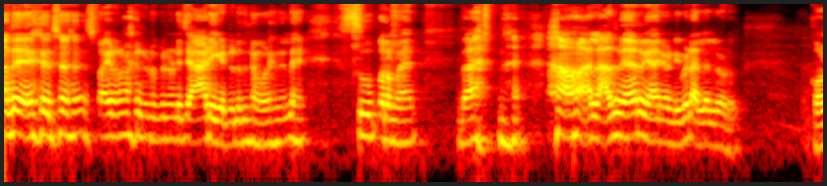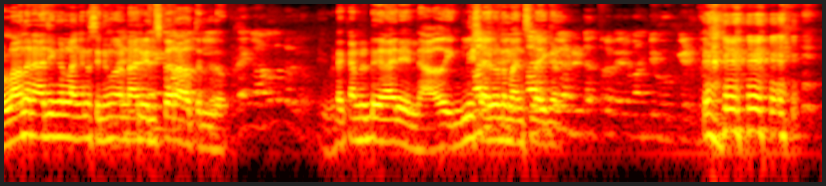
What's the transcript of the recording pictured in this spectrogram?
അതെ സ്പൈഡർമാനോട് പിന്നോട് ചാടി കെട്ടിടത്തിന്റെ മുകളിൽ നിന്നല്ലേ? Superman batman. അല്ല അത് വേറൊരു കാര്യമുണ്ട്. ഇവിടെ അല്ലല്ലോ. കൊള്ളാവുന്ന രാജ്യങ്ങളിൽ അങ്ങനെ സിനിമ കണ്ട ആരും ഇൻസ്പയർ ആകത്തില്ലല്ലോ ഇവിടെ ഇവിടെ കണ്ടിട്ട് കാര്യമില്ല. അത് ഇംഗ്ലീഷ് ആയതുകൊണ്ട് മനസ്സിലാക്കണം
